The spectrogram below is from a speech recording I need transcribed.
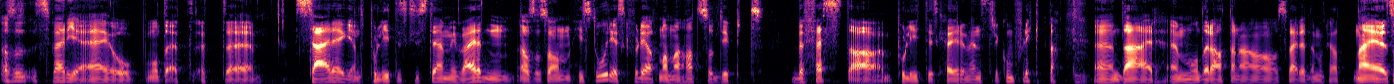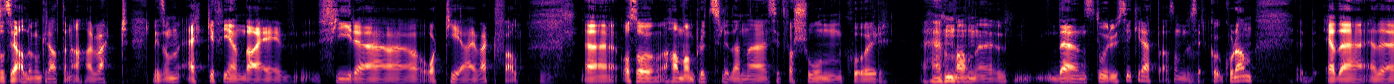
alltså, Sverige är ju på något ett, ett uh, säregent politiskt system i världen, alltså sån historisk, för att man har haft så djupt befästa politisk höger-vänster-konflikt mm. Eh, där Moderaterna och nej, Socialdemokraterna har varit liksom ärkefiender i fyra årtider i vart fall. Mm. Uh, och så har man plötsligt den situationen där man, det er en stor usikkerhet, da, som du sier. Hvordan, er det, er det,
